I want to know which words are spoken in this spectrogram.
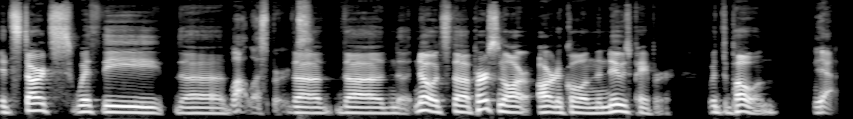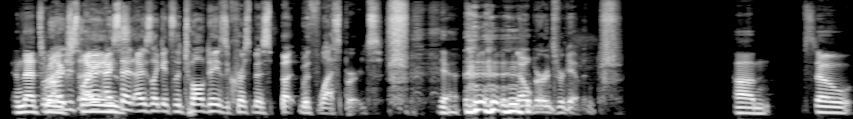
it starts with the the lot less birds. the the no it's the personal article in the newspaper with the poem. Yeah. And that's Well, what I, just, I, explains. I said I was like it's the 12 days of Christmas but with less birds. yeah. no birds were given. Um, so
